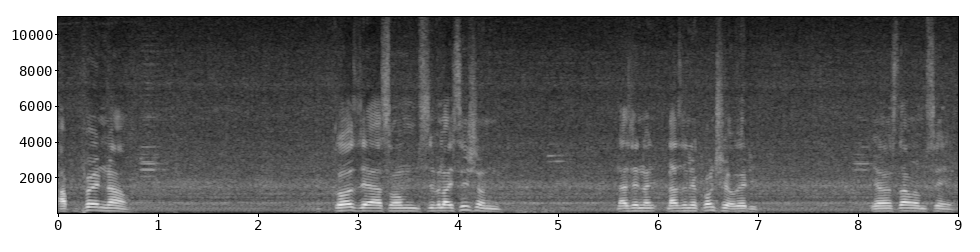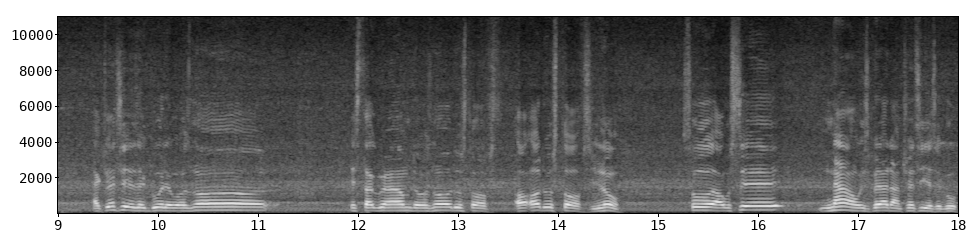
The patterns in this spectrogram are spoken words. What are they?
I prefer now because there are some civilization that's in, that's in the country already. You understand what I'm saying? Like 20 years ago, there was no Instagram, there was no all those stuffs, all those stuffs, you know. So I would say now is better than 20 years ago.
